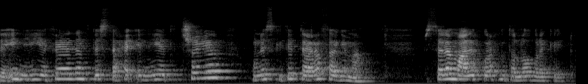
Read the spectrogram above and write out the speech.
لأن هي فعلا تستحق إن هي تتشير وناس كتير تعرفها يا جماعة. السلام عليكم ورحمة الله وبركاته.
